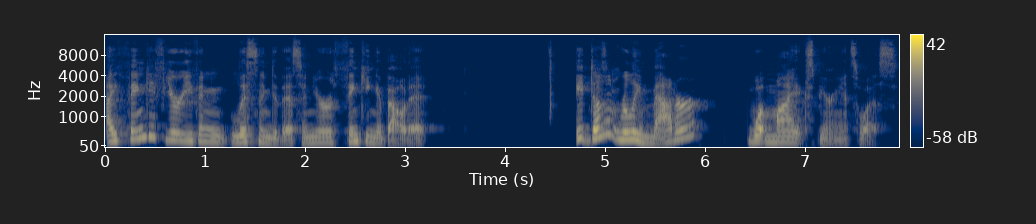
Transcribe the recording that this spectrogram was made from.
I think if you're even listening to this and you're thinking about it, it doesn't really matter what my experience was,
